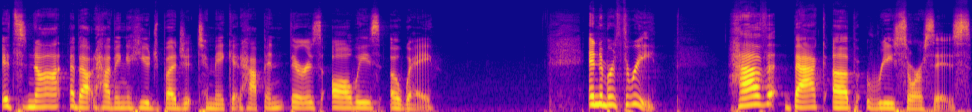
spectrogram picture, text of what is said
it's not about having a huge budget to make it happen. There is always a way. And number three, have backup resources.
